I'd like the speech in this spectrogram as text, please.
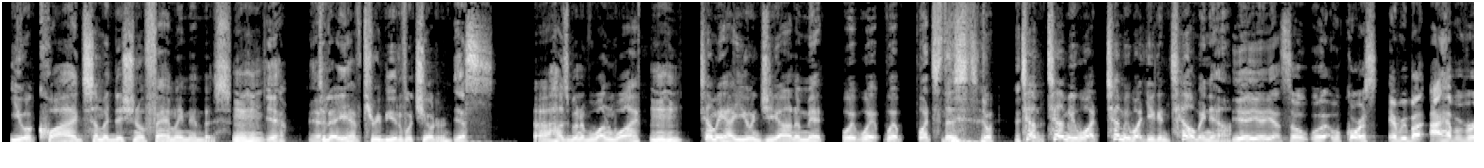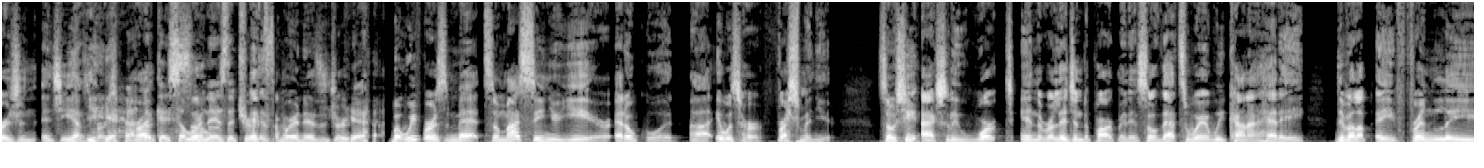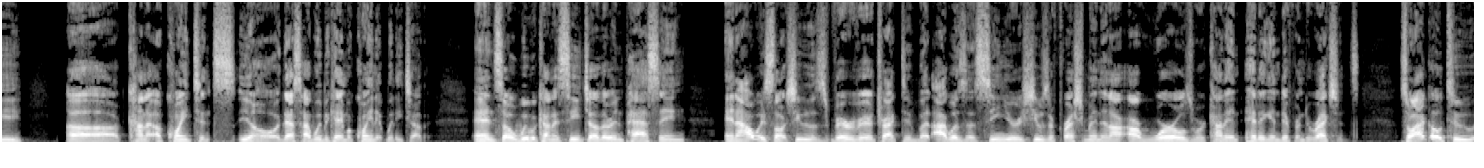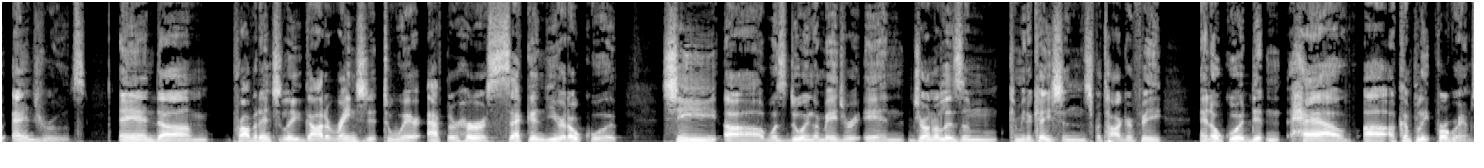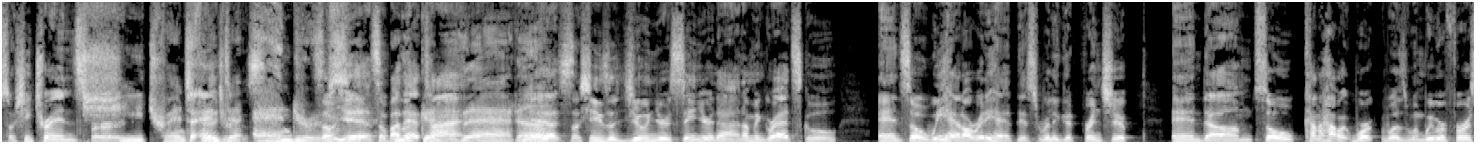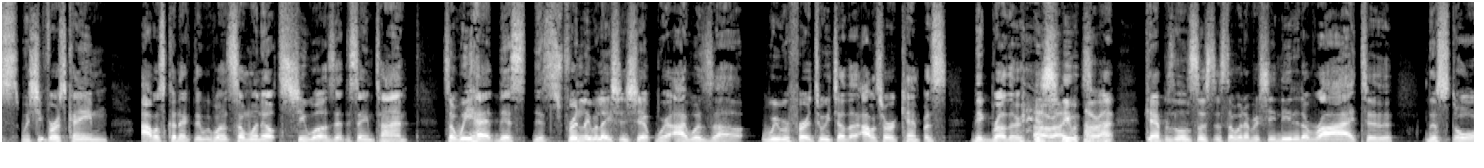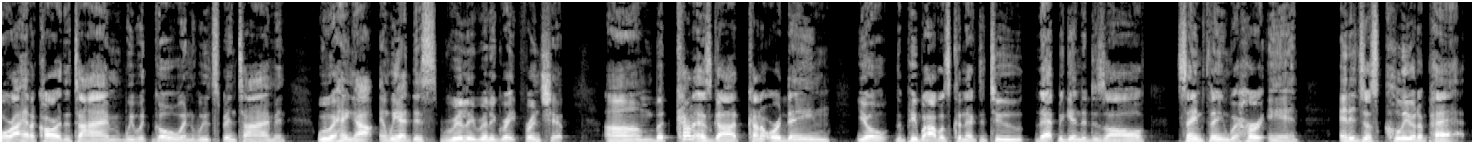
you acquired some additional family members. Mm-hmm. Yeah. yeah. Today, you have three beautiful children. Yes. A husband of one wife. Mm-hmm. Tell me how you and Gianna met. What, what, what, what's the story? tell, tell me what. Tell me what you can tell me now. Yeah, yeah, yeah. So of course, everybody. I have a version, and she has a version. Yeah, right? okay, somewhere So- in there's the truth. somewhere in there's the truth. Yeah. But we first met. So my senior year at Oakwood, uh, it was her freshman year. So she actually worked in the religion department, and so that's where we kind of had a developed a friendly uh, kind of acquaintance. You know, that's how we became acquainted with each other. And so we would kind of see each other in passing. And I always thought she was very, very attractive, but I was a senior, she was a freshman, and our, our worlds were kind of heading in different directions. So I go to Andrews, and um, providentially, God arranged it to where after her second year at Oakwood, she uh, was doing a major in journalism, communications, photography, and Oakwood didn't have uh, a complete program. So she transferred. She transferred to Andrews. Andrews. So yeah, so by Look that time, at that, huh? yeah, so she's a junior, senior now, and I'm in grad school, and so we had already had this really good friendship, and um, so kind of how it worked was when we were first, when she first came, I was connected with someone else, she was at the same time, so we had this this friendly relationship where I was, uh, we referred to each other. I was her campus big brother, All right. she was all right. Campus little sister. So whenever she needed a ride to the store, I had a car at the time. We would go and we'd spend time and we would hang out and we had this really, really great friendship. Um, but kind of as God kind of ordained, you know, the people I was connected to, that began to dissolve. Same thing with her end. And it just cleared a path.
